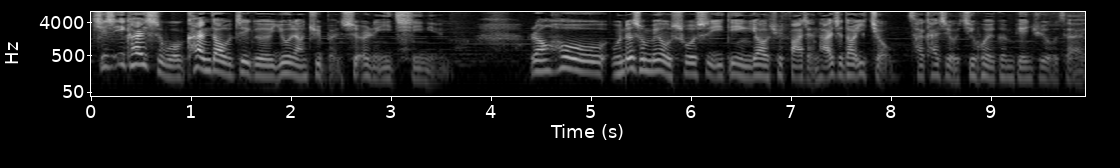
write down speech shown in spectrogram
其实一开始我看到这个优良剧本是二零一七年，然后我那时候没有说是一定要去发展它，一直到一九才开始有机会跟编剧有在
